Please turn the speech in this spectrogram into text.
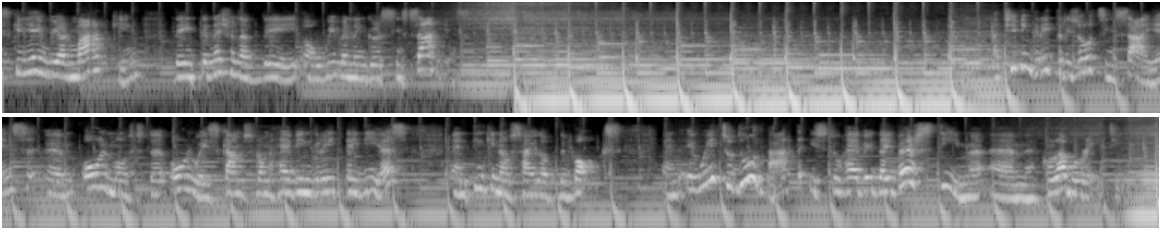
SKA, we are marking the International Day of Women and Girls in Science. Achieving great results in science um, almost uh, always comes from having great ideas and thinking outside of the box. And a way to do that is to have a diverse team um, collaborating.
